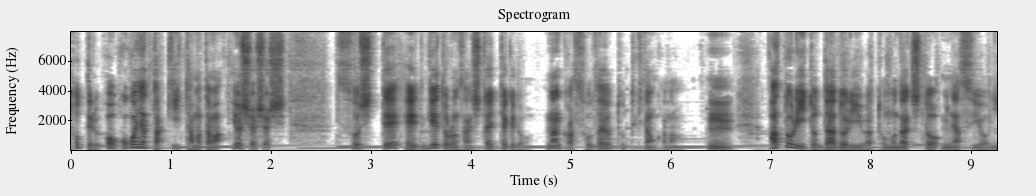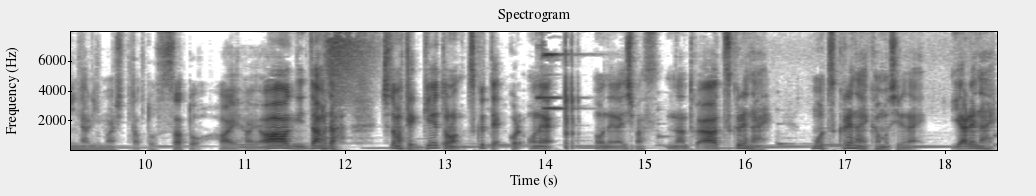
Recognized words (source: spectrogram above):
取ってる。お、ここにあった木、たまたま。よしよしよし。そして、え、ゲートロンさん下行ったけど、なんか素材を取ってきたのかな？うん。アトリーとダドリーは友達とみなすようになりましたとさと。はいはい。あー、ダメだ。ちょっと待って、ゲートロン作って。これ、お願い。お願いします。なんとか、あー、作れない。もう作れないかもしれない。やれない。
